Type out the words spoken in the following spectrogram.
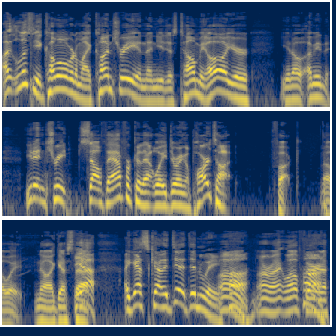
I, listen, you come over to my country and then you just tell me, "Oh, you're, you know, I mean, you didn't treat South Africa that way during apartheid." Fuck. Oh wait. No, I guess that. Yeah, I guess kind of did, didn't we? Oh, huh. all right. Well, fair Huh. enough.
